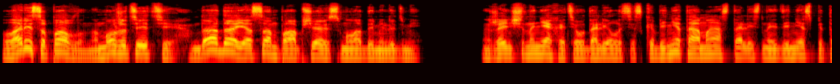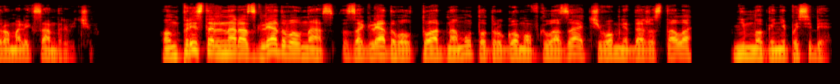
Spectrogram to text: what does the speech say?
«Лариса Павловна, можете идти. Да-да, я сам пообщаюсь с молодыми людьми». Женщина нехотя удалилась из кабинета, а мы остались наедине с Петром Александровичем. Он пристально разглядывал нас, заглядывал то одному, то другому в глаза, от чего мне даже стало немного не по себе.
